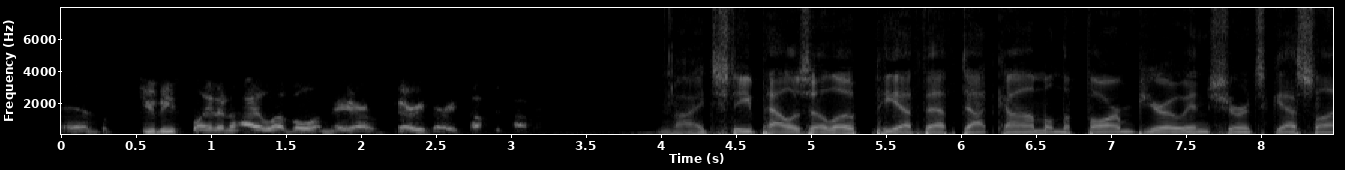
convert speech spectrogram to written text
and QB's playing at a high level and they are very very tough. All right, Steve Palazzolo, PFF.com on the Farm Bureau Insurance guest line.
